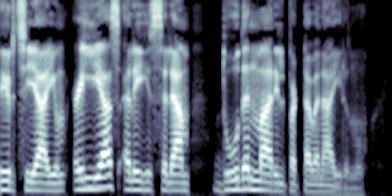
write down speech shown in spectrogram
തീർച്ചയായും എല്യാസ് അലിഹിസ്സലാം ദൂതന്മാരിൽപ്പെട്ടവനായിരുന്നു.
